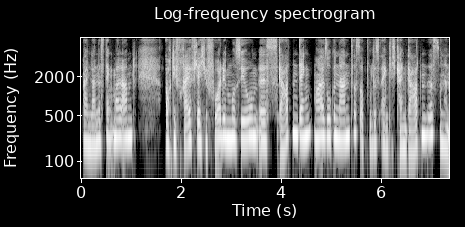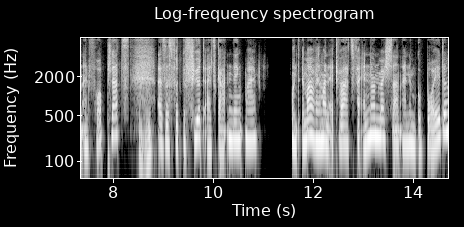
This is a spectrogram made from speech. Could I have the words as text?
beim Landesdenkmalamt. Auch die Freifläche vor dem Museum ist Gartendenkmal sogenanntes, obwohl es eigentlich kein Garten ist, sondern ein Vorplatz. Mhm. Also es wird geführt als Gartendenkmal. Und immer, wenn man etwas verändern möchte an einem Gebäude,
